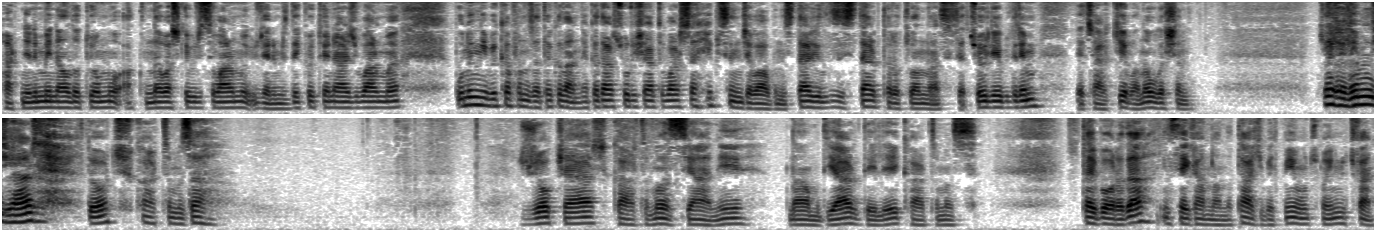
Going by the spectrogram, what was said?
Partnerim beni aldatıyor mu? Aklında başka birisi var mı? Üzerimizde kötü enerji var mı? Bunun gibi kafanıza takılan ne kadar soru işareti varsa hepsinin cevabını ister yıldız ister tarot olanından size söyleyebilirim. Yeter ki bana ulaşın. Gelelim diğer dört kartımıza. Joker kartımız yani namı diğer deli kartımız. Tabi bu arada Instagram'dan da takip etmeyi unutmayın lütfen.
